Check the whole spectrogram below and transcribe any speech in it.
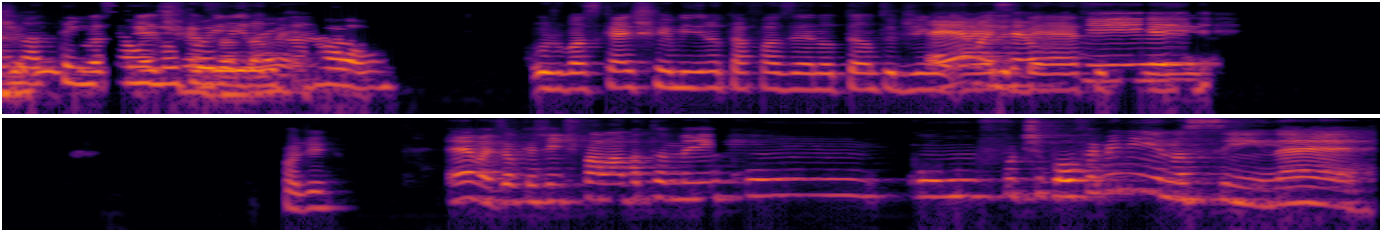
gente, atenção no igual. O basquete feminino tá fazendo tanto dinheiro, é, a LBF. É que... Pode ir. É, mas é o que a gente falava também com, com futebol feminino, assim, né?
